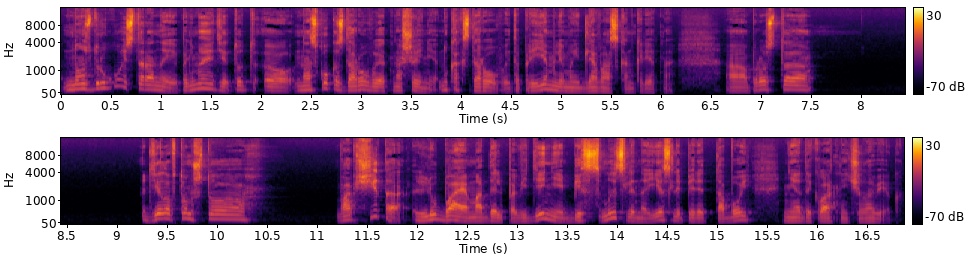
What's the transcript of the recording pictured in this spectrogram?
Но с другой стороны, понимаете, тут э, насколько здоровые отношения, ну как здоровые, это приемлемые для вас конкретно. А, просто дело в том, что вообще-то любая модель поведения бессмысленна, если перед тобой неадекватный человек.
